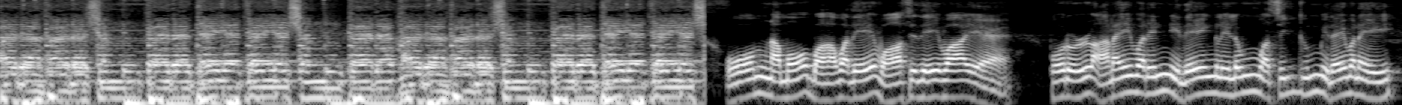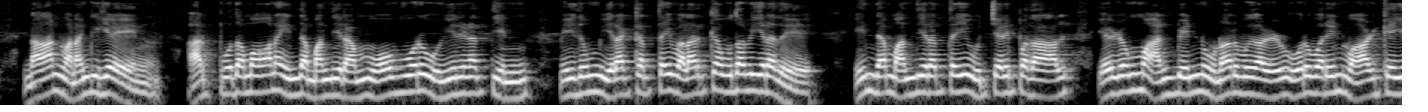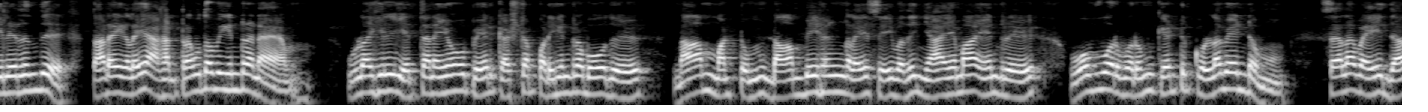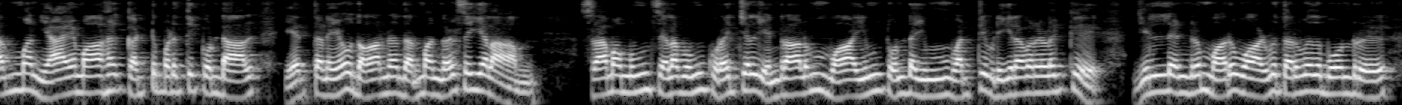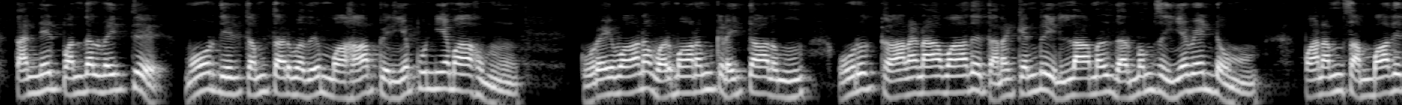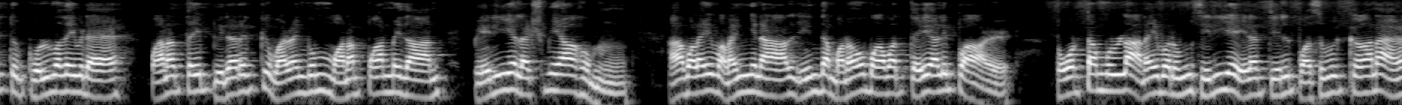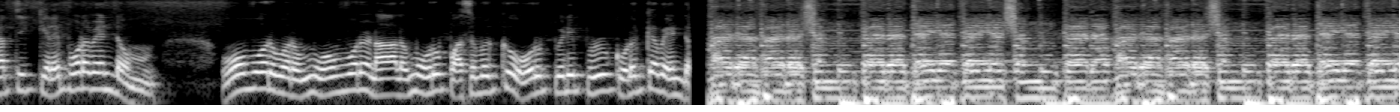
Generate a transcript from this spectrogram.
ஹர ஹர சங்கர ஜய ஜய சங்கர ஹர ஹர சங்கர ஜய ஜய ஓம் நமோ பகவதே வாசுதேவாய. பொருள் அனைவரின் இதயங்களிலும் வசிக்கும் இறைவனை நான் வணங்குகிறேன். அற்புதமான இந்த மந்திரம் ஒவ்வொரு உயிரினத்தின் மீதும் இரக்கத்தை வளர்க்க உதவுகிறது. இந்த மந்திரத்தை உச்சரிப்பதால் எழும் அன்பின் உணர்வுகள் ஒருவரின் வாழ்க்கையிலிருந்து தடைகளை அகற்ற உதவுகின்றன. உலகில் எத்தனையோ பேர் கஷ்டப்படுகின்ற போது நாம் மட்டும் டாம்பிகங்களை செய்வது நியாயமா என்று ஒவ்வொருவரும் கேட்டுக்கொள்ள வேண்டும். செலவை தர்ம நியாயமாக கட்டுப்படுத்தி கொண்டால் எத்தனையோ தான தர்மங்கள் செய்யலாம். சிரமமும் செலவும் குறைச்சல் என்றாலும் வாயும் தொண்டையும் வற்றி விடுகிறவர்களுக்கு ஜில்லென்றும் மறுவாழ்வு தருவது போன்று தண்ணீர் பந்தல் வைத்து மோர் தீர்த்தம் தருவது மகா பெரிய புண்ணியமாகும். குறைவான வருமானம் கிடைத்தாலும் ஒரு காலனாவாது தனக்கென்று இல்லாமல் தர்மம் செய்ய வேண்டும். பணம் சம்பாதித்துக் கொள்வதை விட பணத்தை பிறருக்கு வழங்கும் மனப்பான்மைதான் பெரிய லட்சுமியாகும். அவளை வணங்கினால் இந்த மனோபாவத்தை அளிப்பாள். தோட்டம் உள்ள அனைவரும் சிறிய இடத்தில் பசுவுக்கான அகத்திக்கீரை போட வேண்டும். ஒவ்வொருவரும் ஒவ்வொரு நாளும் ஒரு பசுவுக்கு ஒரு பிடி புல் கொடுக்க வேண்டும். ஹர ஹர சங்கர ஜய ஜய சங்கர ஹர ஹர சங்கர ஜய ஜய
